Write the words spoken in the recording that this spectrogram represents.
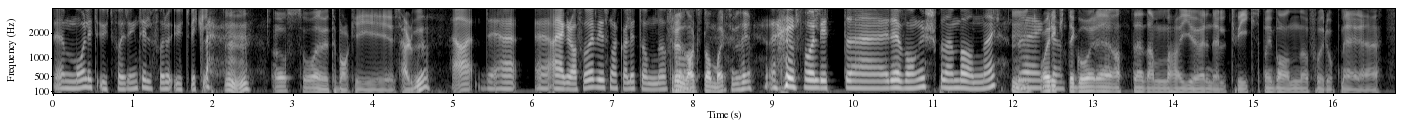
eh, må litt utfordring til for å utvikle. Mm. Og så er vi tilbake i Selbu. Ja, det eh, er jeg glad for. Vi snakka litt om det. Trøndelags Danmark, som vi sier. Få litt uh, revansj på den banen der. Det Mm. Og ryktet går eh, at eh, de gjør en del tweaks på den banen og får opp mer eh,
